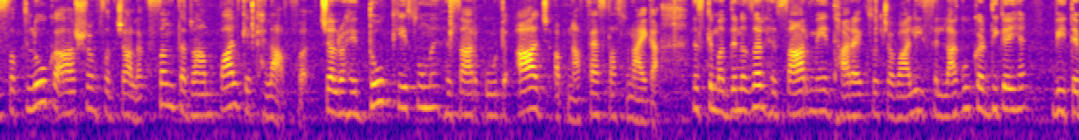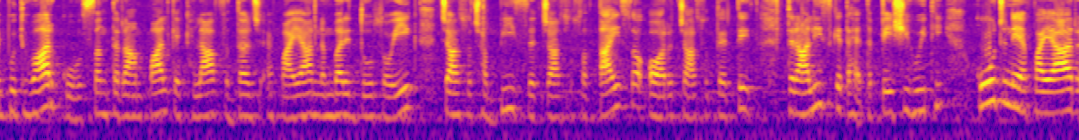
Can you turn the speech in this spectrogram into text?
सतलोक आश्रम संचालक संत रामपाल के खिलाफ चल रहे दो केसों में हिसार कोर्ट आज अपना फैसला सुनाएगा। इसके मद्देनजर हिसार में धारा एक लागू कर दी गई है। बीते बुधवार को संत रामपाल के खिलाफ दर्ज एफआईआर नंबर 201, 426, 427 और चार सौ के तहत पेशी हुई थी। कोर्ट ने एफआईआर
